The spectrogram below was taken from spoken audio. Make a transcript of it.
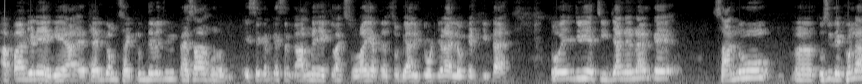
ਆਪਾਂ ਜਿਹੜੇ ਹੈਗੇ ਆ ਟੈਲੀਕਾਮ ਸੈਕਟਰ ਦੇ ਵਿੱਚ ਵੀ ਪੈਸਾ ਹੁਣ ਇਸੇ ਕਰਕੇ ਸਰਕਾਰ ਨੇ 116342 ਕਰੋੜ ਜਿਹੜਾ ਐਲੋਕੇਟ ਕੀਤਾ ਹੈ। ਤੋ ਇਹ ਜਿਹੜੀਆਂ ਚੀਜ਼ਾਂ ਨੇ ਨਾ ਕਿ ਸਾਨੂੰ ਤੁਸੀਂ ਦੇਖੋ ਨਾ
